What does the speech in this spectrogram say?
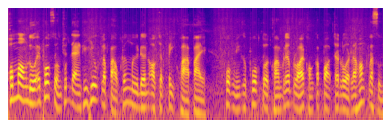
ผมมองดูไอ้พวกสวมชุดแดงที่หิ้วกระเป๋าเครื่องมือเดินออกจากปีกขวาไป พวกนี้คือพวกตรวจความเรียบร้อยของกระเป๋าจรวดและห้องกระสุน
